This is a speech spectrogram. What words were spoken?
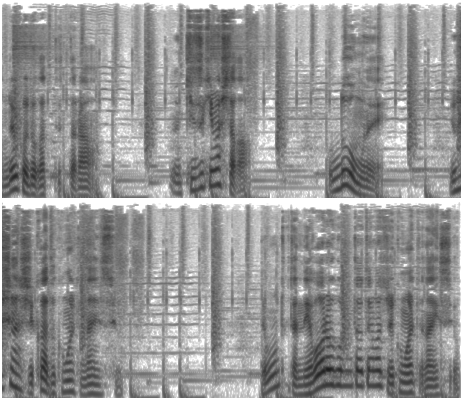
どういうことかって言ったら、気づきましたか？ドームね、吉橋カード組まれてないんですよ。で、もっと言ったらネバログのタイトルマチで組まれてないんですよ。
